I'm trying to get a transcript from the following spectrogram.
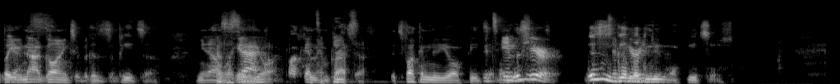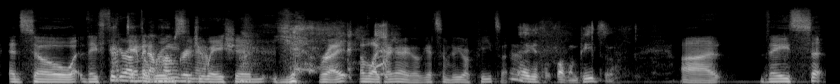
but you're not going to because it's a pizza. You know, 'Cause like it's it's New Exactly. York. fucking It's impressive. pizza. It's fucking New York pizza. It's Like, this is- impure. This is, good impure looking do New. York pizzas. And so they figure out it, the I'm room situation. Yeah, right. I'm like, I gotta go get some New York pizza. I get some fucking pizza. Uh, they set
